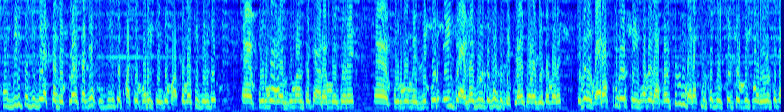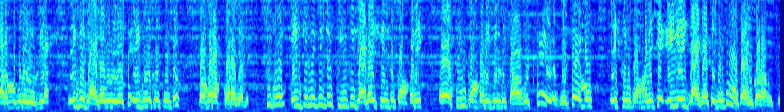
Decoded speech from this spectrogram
হুগলিতে যদি একটা ডিপ্লয় থাকে, হুগলিতে থাকলে পরে কিন্তু পাশাপাশি কিন্তু পূর্ব বর্ধমান থেকে আরম্ভ করে পূর্ব মেদিনীপুর এই জায়গাগুলোতে কিন্তু ডিপ্লয় করা যেতে পারে। এবং ব্যারাকপুরও সেইভাবে রাখা হচ্ছে এবং ব্যারাকপুর থেকে উত্তর চব্বিশ পরগনা থেকে আরম্ভ করে নদিয়া, এই যে জায়গাগুলো রয়েছে, এইগুলোকে কিন্তু কভার আপ করা যাবে। সুতরাং এই জন্য কিন্তু তিনটি জায়গায় কিন্তু কোম্পানি তিন কোম্পানি কিন্তু চাওয়া হচ্ছে, হয়েছে এবং এই তিন কোম্পানিকে এই এই জায়গাতে কিন্তু মোতায়েন করা হচ্ছে।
